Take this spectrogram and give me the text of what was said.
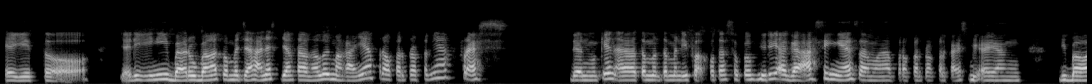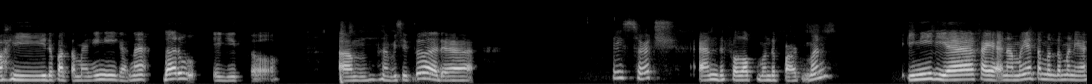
kayak gitu. Jadi ini baru banget pemecahannya sejak tahun lalu, makanya proker-prokernya fresh. Dan mungkin uh, teman-teman di Fakultas Hukum sendiri agak asing ya sama proker-proker KSBI yang dibawahi departemen ini karena baru kayak gitu. Um, habis itu ada Research and Development Department. Ini dia kayak namanya teman-teman ya,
